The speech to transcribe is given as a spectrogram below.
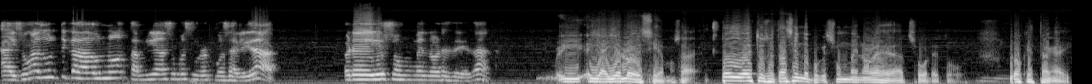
ahí son adultos y cada uno también asume su responsabilidad. Pero ellos son menores de edad. Y, ayer lo decíamos, todo esto se está haciendo porque son menores de edad, sobre todo, los que están ahí.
